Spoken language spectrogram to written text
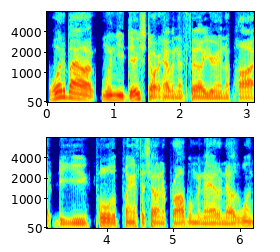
What about when you do start having a failure in a pot? Do you pull the plant that's having a problem and add another one?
